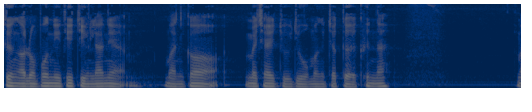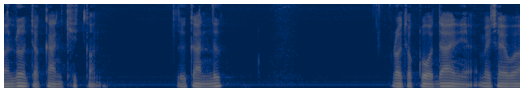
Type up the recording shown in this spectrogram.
ซึ่งอารมณ์พวกนี้ที่จริงแล้วเนี่ย มันก็ไม่ใช่อยู่ๆมันจะเกิดขึ้นนะ มันเริ่มจากการคิดก่อน หรือการนึก เราจะโกรธได้เนี่ย ไม่ใช่ว่า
